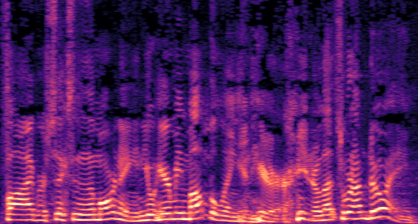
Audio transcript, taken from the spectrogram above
5 or 6 in the morning and you'll hear me mumbling in here. You know, that's what I'm doing.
